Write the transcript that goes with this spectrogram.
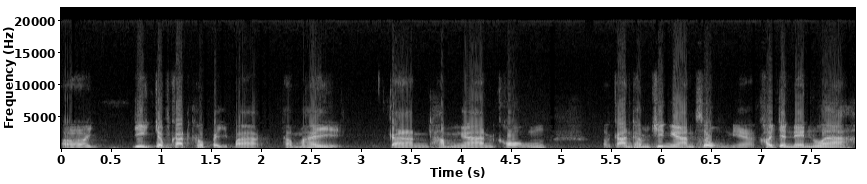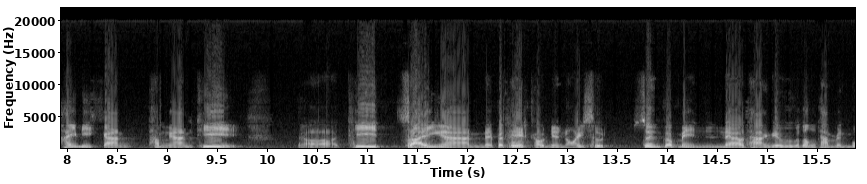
เอ่อยิ่งจำกัดเข้าไปบ้างทำให้การทำงานของ การทำชิ้นงานส่งเนี่ยเขาจะเน้นว่าให้มีการทำงานที่เอ่อที่ไซต์งานในประเทศเขาเนี่ยน้อยสุด ซึ่งก็เป็นแนวทางเดียวคือก็ต้องทำเป็นโม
